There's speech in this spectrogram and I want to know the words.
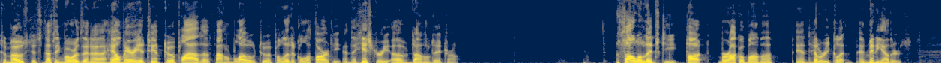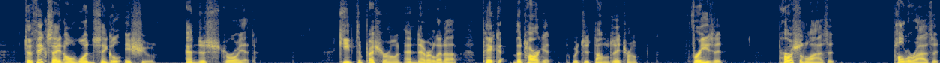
To most, it's nothing more than a Hail Mary attempt to apply the final blow to a political authority in the history of Donald J. Trump. Saul Alinsky taught Barack Obama and Hillary Clinton and many others to fixate on one single issue and destroy it. Keep the pressure on and never let up. Pick the target, which is Donald J. Trump, freeze it, personalize it, polarize it,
